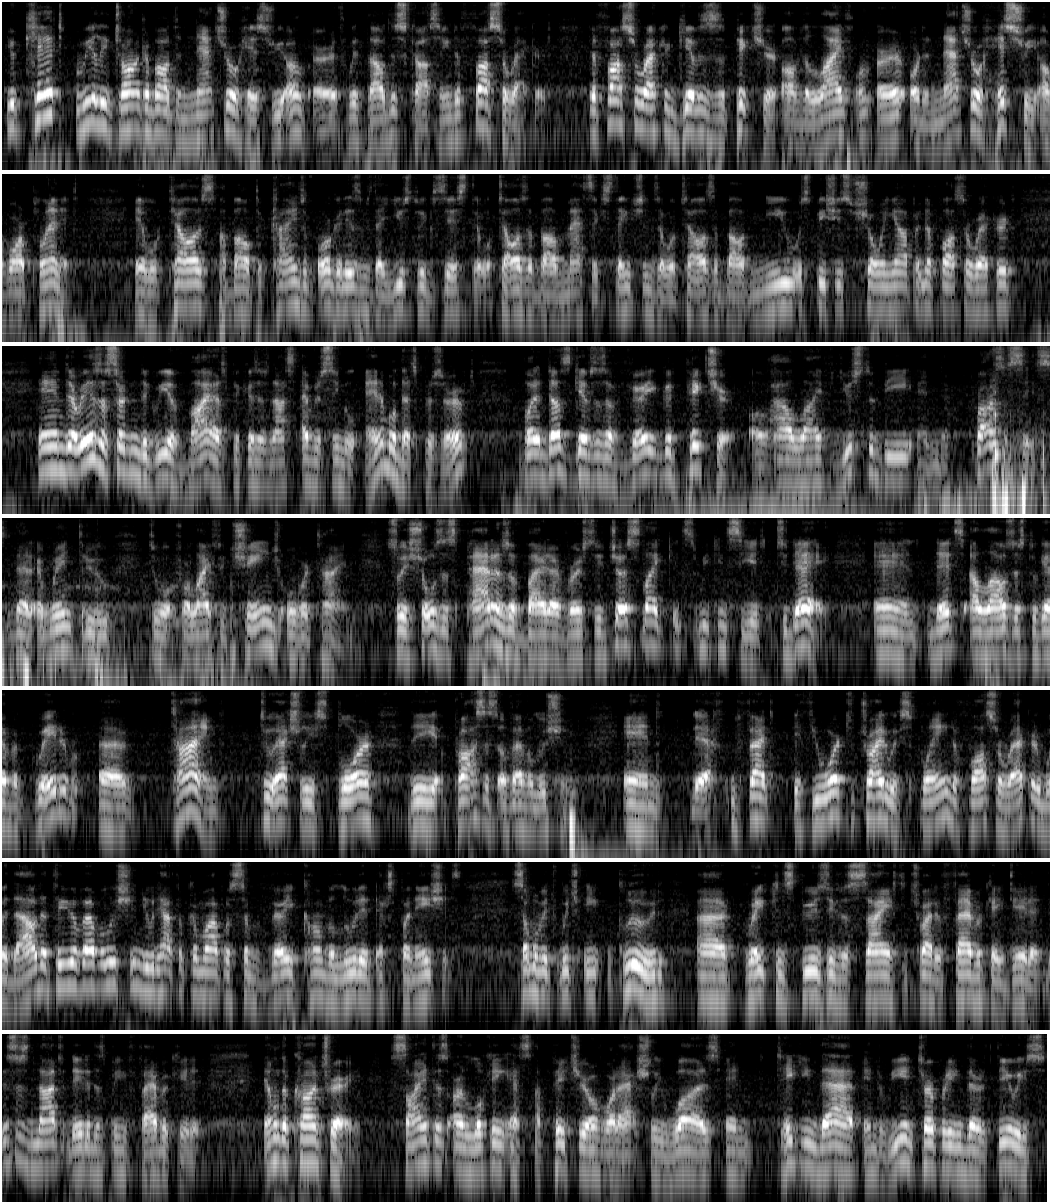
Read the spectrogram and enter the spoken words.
You can't really talk about the natural history of Earth without discussing the fossil record. The fossil record gives us a picture of the life on Earth or the natural history of our planet. It will tell us about the kinds of organisms that used to exist. It will tell us about mass extinctions. It will tell us about new species showing up in the fossil record. And there is a certain degree of bias because it's not every single animal that's preserved, but it does gives us a very good picture of how life used to be and the processes that it went through to, for life to change over time. So it shows us patterns of biodiversity just like it's, we can see it today. And this allows us to have a greater uh, time to actually explore the process of evolution. And in fact, if you were to try to explain the fossil record without the theory of evolution, you would have to come up with some very convoluted explanations. Some of it which include uh, great conspiracies of science to try to fabricate data. This is not data that's being fabricated. On the contrary, scientists are looking at a picture of what actually was and taking that and reinterpreting their theories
